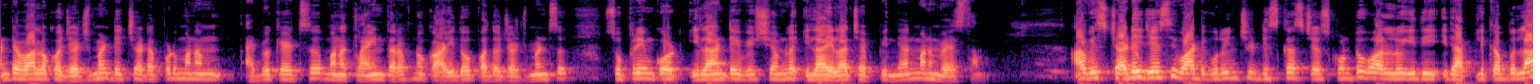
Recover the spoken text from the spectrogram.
అంటే వాళ్ళు ఒక జడ్జ్మెంట్ ఇచ్చేటప్పుడు మనం అడ్వకేట్స్ మన క్లయింట్ తరఫున ఒక ఐదో పదో జడ్జ్మెంట్స్ సుప్రీంకోర్టు ఇలాంటి విషయంలో ఇలా ఇలా చెప్పింది అని మనం వేస్తాం. అవి స్టడీ చేసి వాటి గురించి డిస్కస్ చేసుకుంటూ వాళ్ళు ఇది ఇది అప్లికబుల్లా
